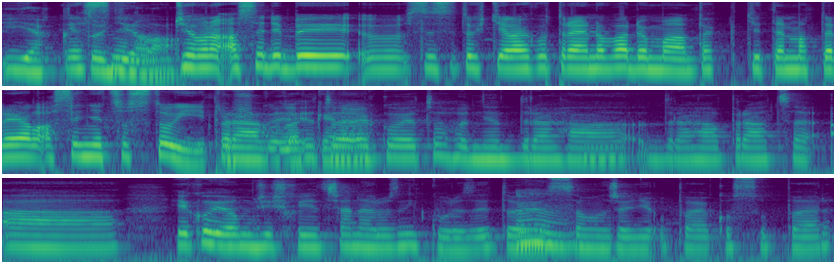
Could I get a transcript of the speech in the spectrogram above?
jak Jasně, to dělá. No. Že ono asi, kdyby uh, jsi si to chtěla jako trénovat doma, tak ti ten materiál asi něco stojí trošku Právě, taky, je to, ne? jako, je to hodně drahá, drahá práce a jako jo, můžeš chodit třeba na různé kurzy, to je Mhm. samozřejmě úplně jako super,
